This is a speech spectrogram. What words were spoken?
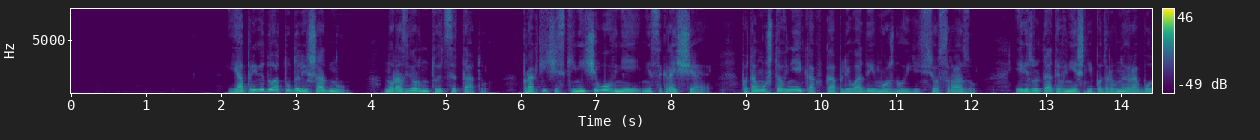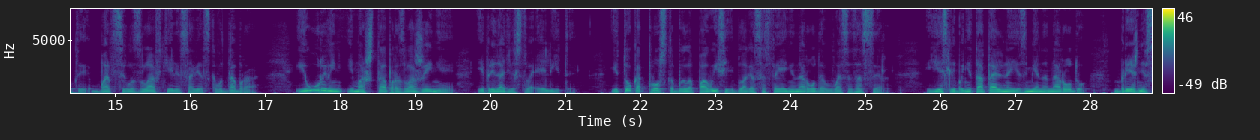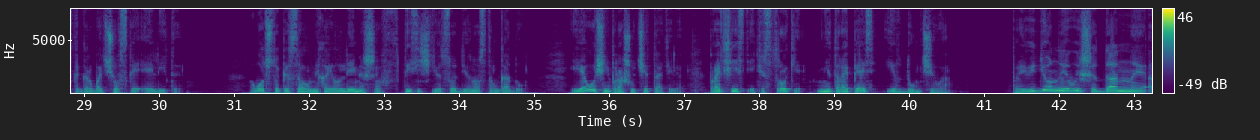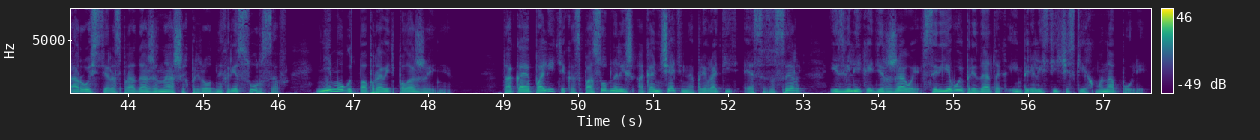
Я приведу оттуда лишь одну, но развернутую цитату, практически ничего в ней не сокращая, потому что в ней, как в капле воды, можно увидеть все сразу, и результаты внешней подрывной работы бацилл зла в теле советского добра, и уровень и масштаб разложения и предательства элиты, и то, как просто было повысить благосостояние народа в СССР, если бы не тотальная измена народу брежневско-горбачевской элиты. Вот что писал Михаил Лемешев в 1990 году. я очень прошу читателя прочесть эти строки, не торопясь и вдумчиво. Приведенные выше данные о росте распродажи наших природных ресурсов не могут поправить положение. Такая политика способна лишь окончательно превратить СССР из великой державы в сырьевой придаток империалистических монополий.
